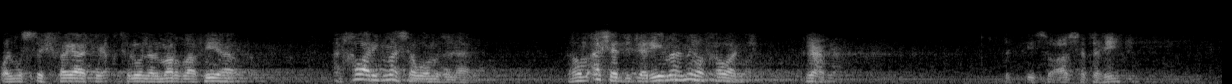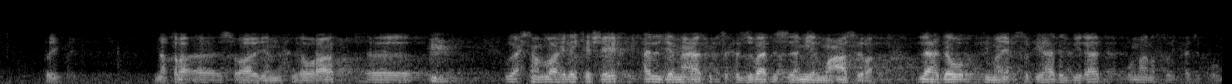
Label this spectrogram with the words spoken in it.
والمستشفيات يقتلون المرضى فيها. الخوارج ما سووا مثل هذا هم أشد جريمة من الخوارج. نعم. في سؤال شفهي طيب نقرأ آه، سؤال جمع الأوراق. آه، ويحسن الله إليك يا شيخ. هل الجماعات والتحزبات الإسلامية المعاصرة له دور فيما يحصل في هذه البلاد وما نصيحتكم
